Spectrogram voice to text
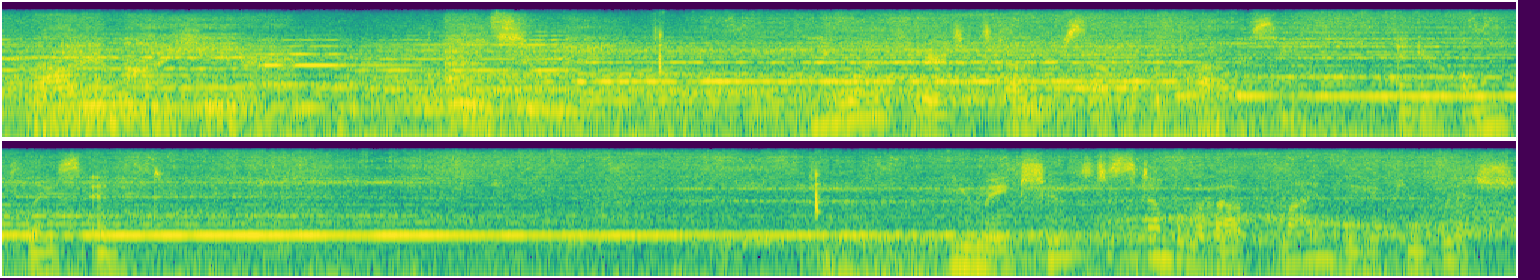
Why am I here? Answer me. You are here to tell yourself of the prophecy and your own place in it. You may choose to stumble about blindly if you wish,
